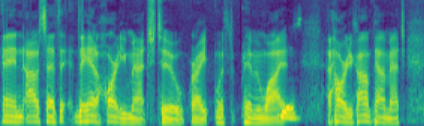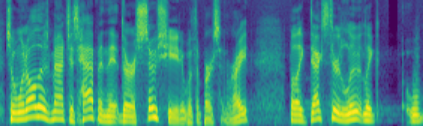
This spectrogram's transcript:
and I was I th- they had a Hardy match too, right, with him and Wyatt, Yes. a Hardy compound match. So when all those matches happen, they, they're associated with the person, right? But like Dexter, Lo- like w-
